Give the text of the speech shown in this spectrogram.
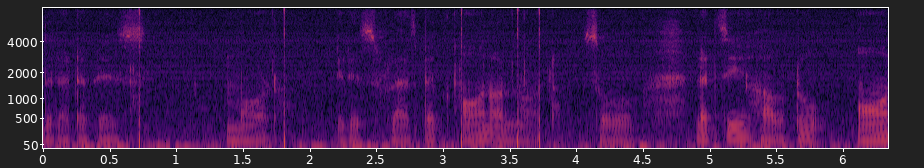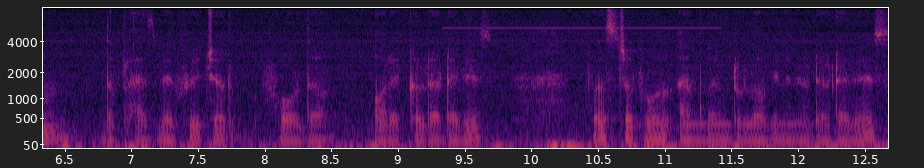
the database mode it is flashback on or not. So let's see how to on the flashback feature for the oracle database. First of all i'm going to log in a database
